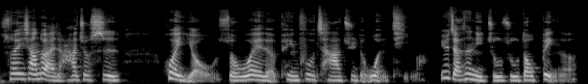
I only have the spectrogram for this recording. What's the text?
所以相对来讲，它就是会有所谓的贫富差距的问题嘛。因为假设你足足都病了，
